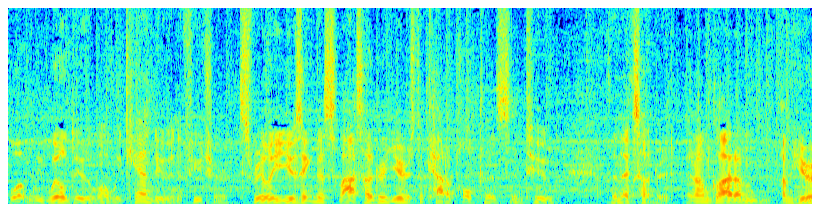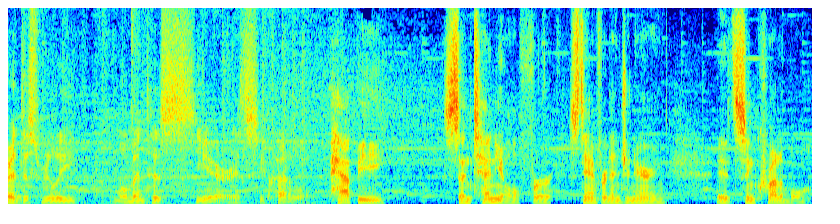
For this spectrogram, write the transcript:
what we will do, what we can do in the future. It's really using this last hundred years to catapult us into the next hundred. And I'm glad I'm, I'm here at this really momentous year. It's incredible. Happy centennial for Stanford Engineering. It's incredible.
